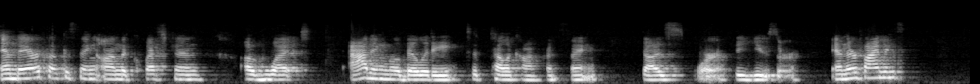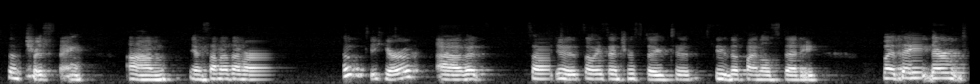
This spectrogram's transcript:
and they are focusing on the question of what adding mobility to teleconferencing does for the user. And their findings interesting. Um, you know, some of them are oh, to hear, uh, but so it's always interesting to see the final study. But they, their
